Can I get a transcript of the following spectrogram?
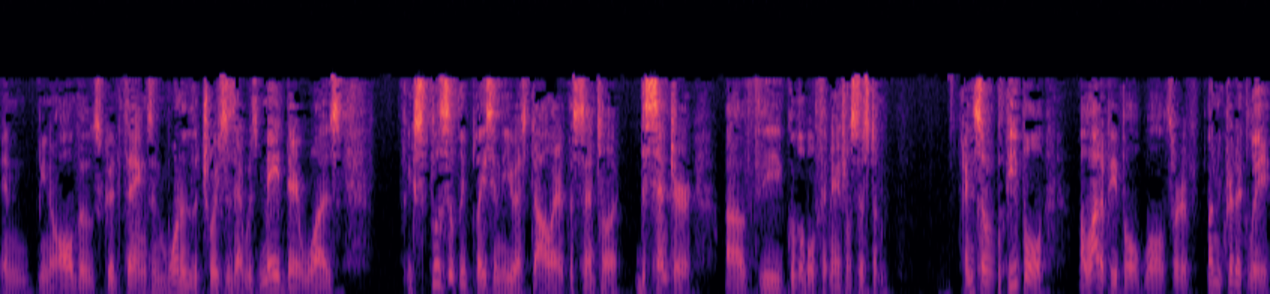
and, you know, all those good things. And one of the choices that was made there was explicitly placing the U.S. dollar at the center, the center of the global financial system. And so people, a lot of people will sort of uncritically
